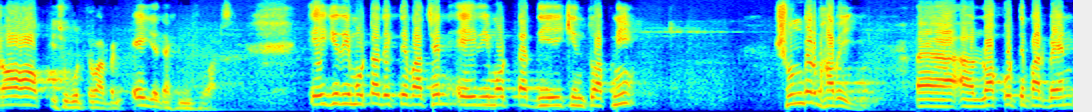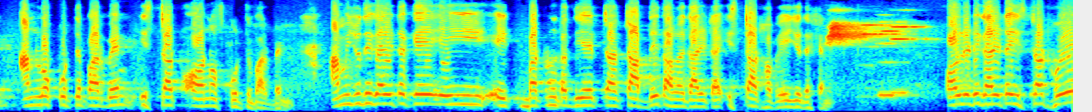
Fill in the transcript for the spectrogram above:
সব কিছু করতে পারবেন। এই যে দেখেন ভিউয়ার্স এই যে রিমোটটা দেখতে পাচ্ছেন, এই রিমোটটা দিয়েই কিন্তু আপনি সুন্দরভাবেই লক করতে পারবেন আনলক করতে পারবেন স্টার্ট অন অফ করতে পারবেন। আমি যদি গাড়িটাকে এই এই বাটনটা দিয়ে চাপ দিই, তাহলে গাড়িটা স্টার্ট হবে। এই যে দেখেন। অলরেডি গাড়িটা স্টার্ট হয়ে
